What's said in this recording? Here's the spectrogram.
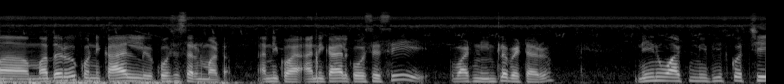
మా మదరు కొన్ని కాయలు కోసేసారనమాట అన్ని అన్ని కాయలు కోసేసి వాటిని ఇంట్లో పెట్టారు నేను వాటిని తీసుకొచ్చి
